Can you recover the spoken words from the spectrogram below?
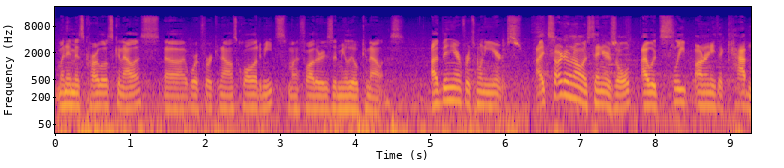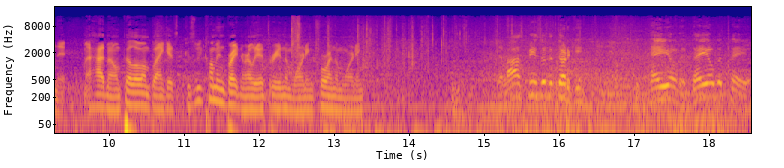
My name is Carlos Canales. Uh, I work for Canales Quality Meats. My father is Emilio Canales. I've been here for 20 years. I started when I was 10 years old. I would sleep underneath a cabinet. I had my own pillow and blankets because we come in bright and early at 3 in the morning, 4 in the morning. The last piece of the turkey. The tail, the tail, the tail.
